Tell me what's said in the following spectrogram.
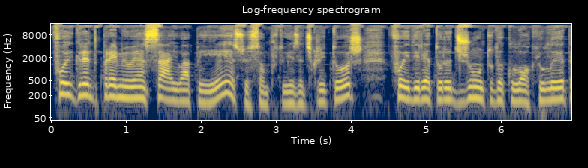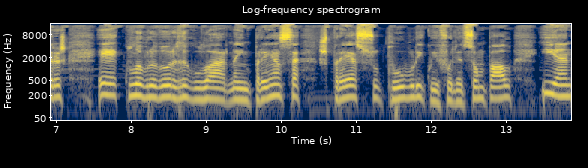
foi Grande Prémio Ensaio APE, Associação Portuguesa de Escritores, foi diretor adjunto da Colóquio Letras, é colaborador regular na imprensa, Expresso, Público e Folha de São Paulo e antes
